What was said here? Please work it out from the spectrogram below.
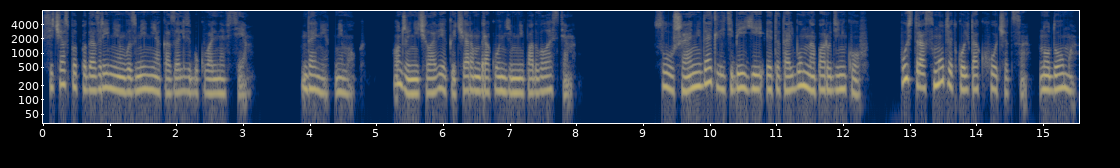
Сейчас под подозрением в измене оказались буквально все. Да нет, не мог. Он же не человек и чаром драконьим не подвластен. «Слушай, а не дать ли тебе ей этот альбом на пару деньков? Пусть рассмотрит, коль так хочется, но дома».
